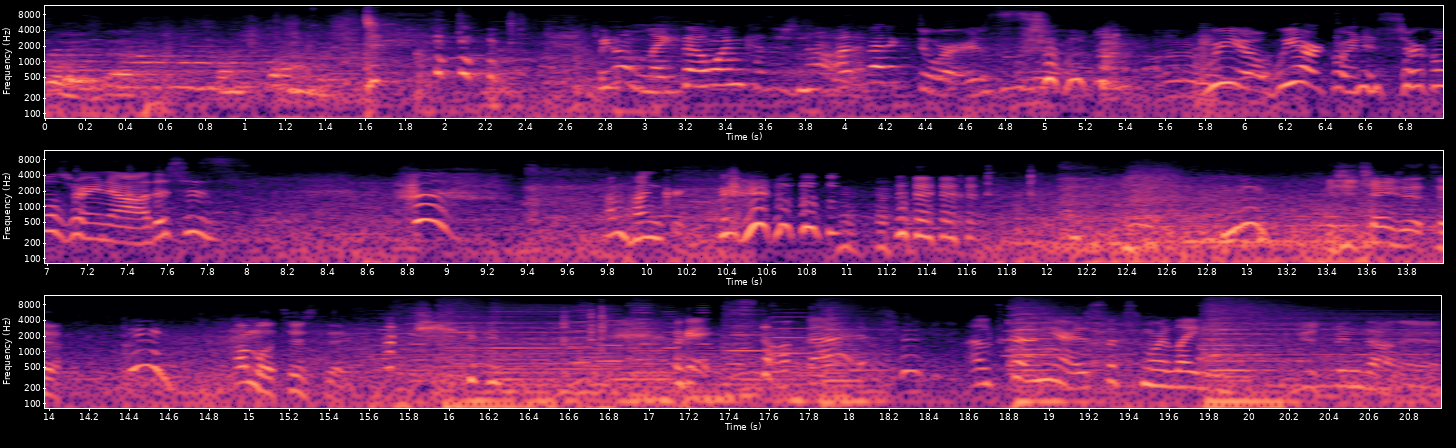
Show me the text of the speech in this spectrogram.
boys there. We don't like that one because there's no automatic doors. we, are, we are going in circles right now. This is... I'm hungry. You should change that to. Hmm. I'm autistic. okay, stop that. Let's go down here. This looks more lighty. You've just been down here.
